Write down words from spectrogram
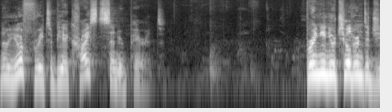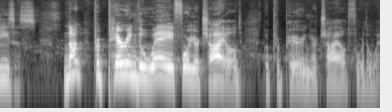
No, you're free to be a Christ centered parent, bringing your children to Jesus not preparing the way for your child, but preparing your child for the way.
